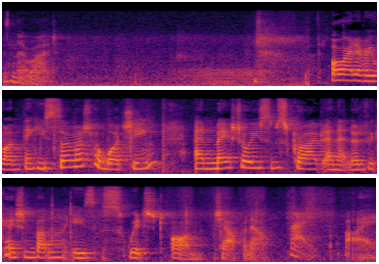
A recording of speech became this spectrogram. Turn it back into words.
isn't that right? Alright everyone, thank you so much for watching and make sure you subscribe and that notification button is switched on. Ciao for now. Bye. Bye.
